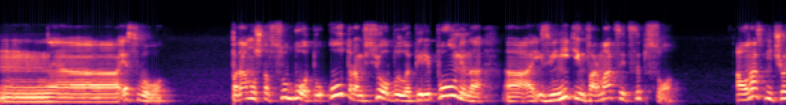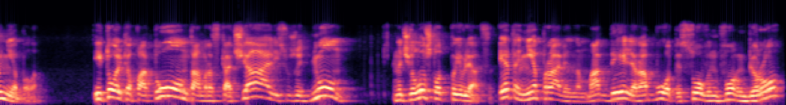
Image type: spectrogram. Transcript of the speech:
Э, СВО. Потому что в субботу утром все было переполнено, э, извините, информацией ЦИПСО. А у нас ничего не было. И только потом там раскачались уже днем, начало что-то появляться. Это неправильно. Модель работы Совинформбюро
